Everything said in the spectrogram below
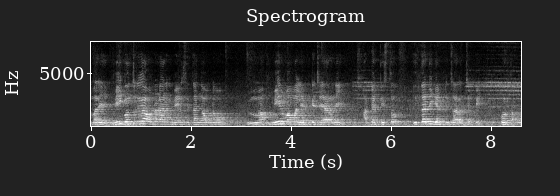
మరి మీ గొంతుగా ఉండడానికి మేము సిద్ధంగా ఉన్నాము. మీరు మమ్మల్ని ఎంపిక చేయాలని అభ్యర్థిస్తూ ఇద్దరిని గెలిపించాలని చెప్పి కోరుతాము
